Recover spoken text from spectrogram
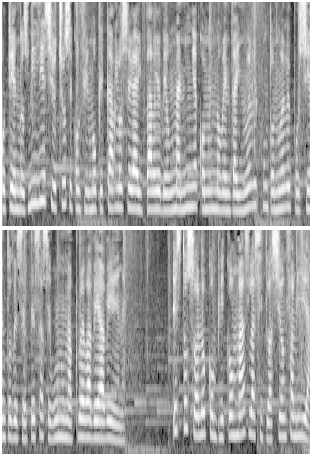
porque en 2018 se confirmó que Carlos era el padre de una niña con un 99.9% de certeza según una prueba de ADN. Esto solo complicó más la situación familiar.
